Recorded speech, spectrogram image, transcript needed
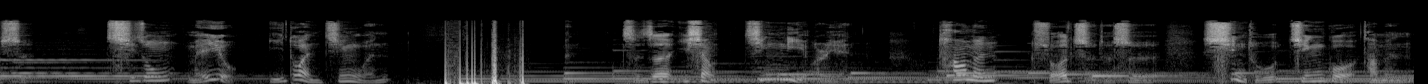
是其中没有一段经文指着一项经历而言，他们所指的是信徒经过他们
